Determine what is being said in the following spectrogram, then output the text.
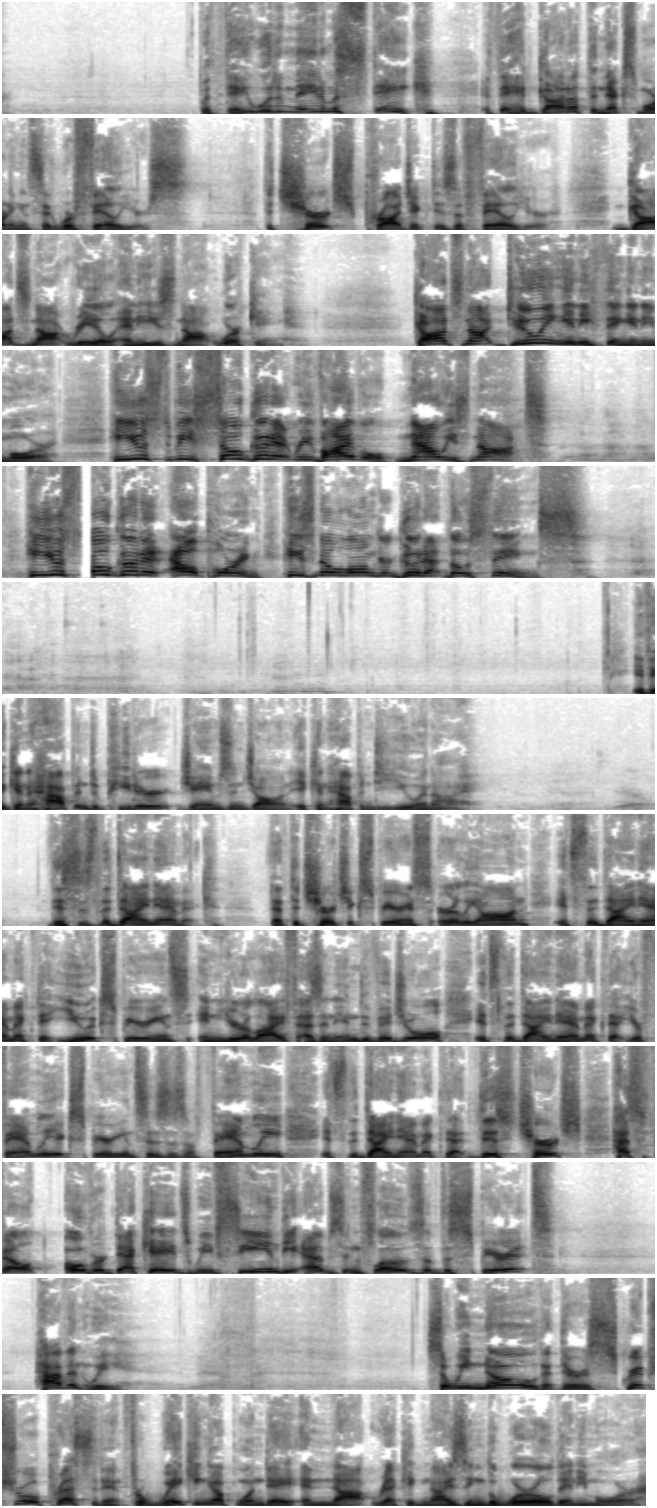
But they would have made a mistake if they had got up the next morning and said, We're failures. The church project is a failure. God's not real and he's not working. God's not doing anything anymore. He used to be so good at revival, now he's not. He used so good at outpouring, he's no longer good at those things. If it can happen to Peter, James, and John, it can happen to you and I. This is the dynamic that the church experienced early on. It's the dynamic that you experience in your life as an individual. It's the dynamic that your family experiences as a family. It's the dynamic that this church has felt over decades. We've seen the ebbs and flows of the Spirit, haven't we? So we know that there is scriptural precedent for waking up one day and not recognizing the world anymore.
